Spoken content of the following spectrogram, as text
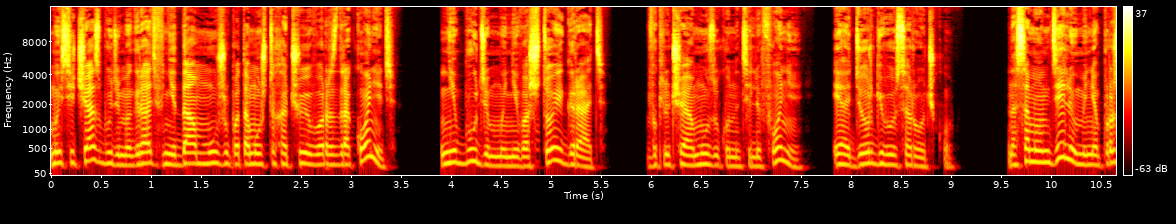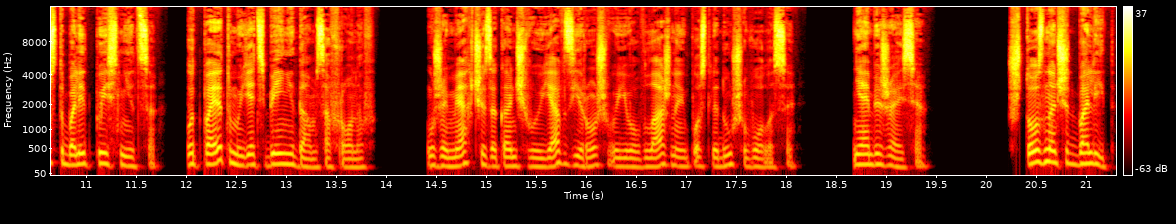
Мы сейчас будем играть в «Не дам мужу, потому что хочу его раздраконить»? Не будем мы ни во что играть. Выключаю музыку на телефоне и одергиваю сорочку. На самом деле у меня просто болит поясница. Вот поэтому я тебе и не дам, Сафронов. Уже мягче заканчиваю я, взъерошивая его влажные после душа волосы. Не обижайся. Что значит болит?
